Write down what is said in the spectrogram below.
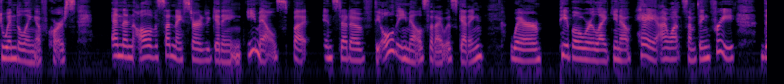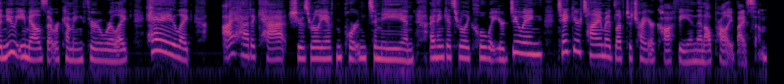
dwindling, of course. And then all of a sudden I started getting emails, but instead of the old emails that I was getting where people were like, you know, hey, I want something free. The new emails that were coming through were like, hey, like, I had a cat. She was really important to me. And I think it's really cool what you're doing. Take your time. I'd love to try your coffee and then I'll probably buy some,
